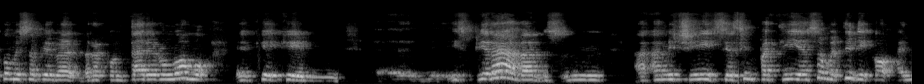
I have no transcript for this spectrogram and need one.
come sapeva raccontare, era un uomo eh, che, che eh, ispirava amicizia, simpatia, insomma ti dico, eh,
